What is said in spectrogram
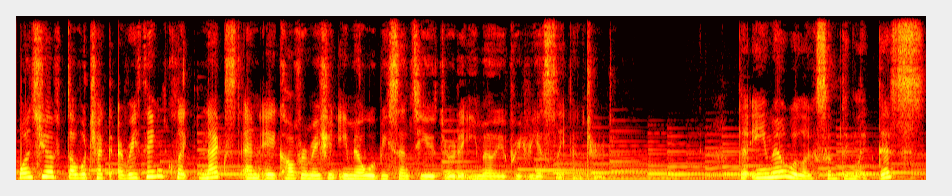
Once you have double checked everything, click next and a confirmation email will be sent to you through the email you previously entered. The email will look something like this.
